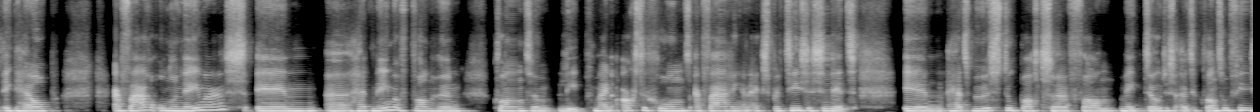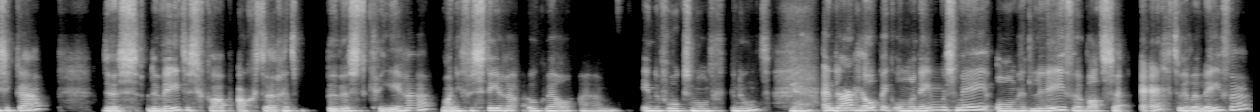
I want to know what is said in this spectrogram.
ik help ervaren ondernemers in het nemen van hun quantum leap. Mijn achtergrond, ervaring en expertise zit in het bewust toepassen van methodes uit de kwantumfysica. Dus de wetenschap achter het bewust creëren, manifesteren ook wel um, in de volksmond genoemd. Ja. En daar help ik ondernemers mee om het leven wat ze echt willen leven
